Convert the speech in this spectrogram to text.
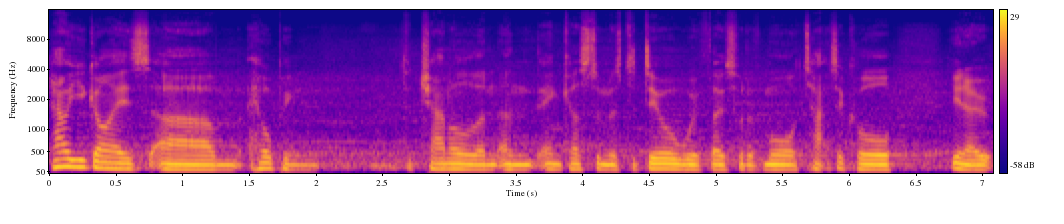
how are you guys um, helping the channel and, and end customers to deal with those sort of more tactical, you know,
